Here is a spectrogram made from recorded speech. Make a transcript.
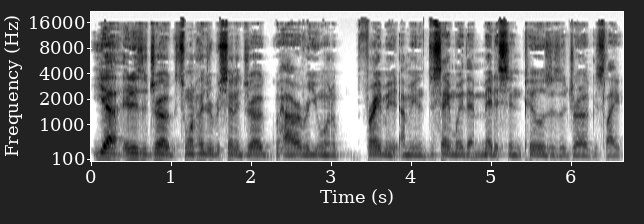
yeah, it is a drug. It's one hundred percent a drug. However you want to frame it. I mean, the same way that medicine pills is a drug. It's like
